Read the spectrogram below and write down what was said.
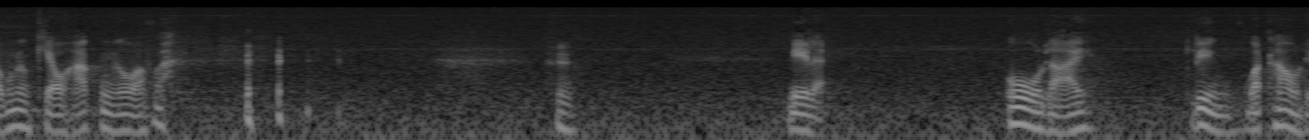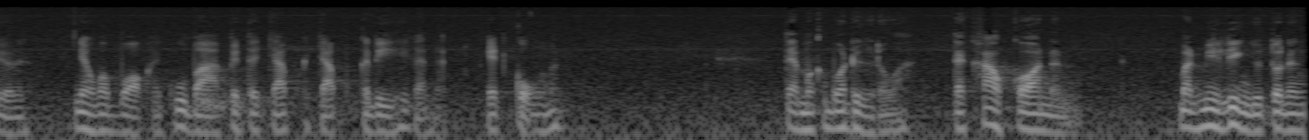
วมึงต้องแขวหักเงาวะนี่แหละ โอ้หลายเลี่ยงวัดเท่าเดียวเลยยังมาบอกให้กูบาเป็นตะจับกระจับกระดีที่กันนะเห็ดกงมัน แต่มันก็บ่ดื้อแล้ววะแต่ข้าวกรนั่น มันมีลิงอยู่ตัวหนึ่ง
